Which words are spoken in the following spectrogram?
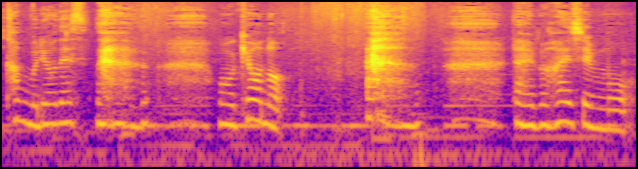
う感無量です。もう今日の ライブ配信も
